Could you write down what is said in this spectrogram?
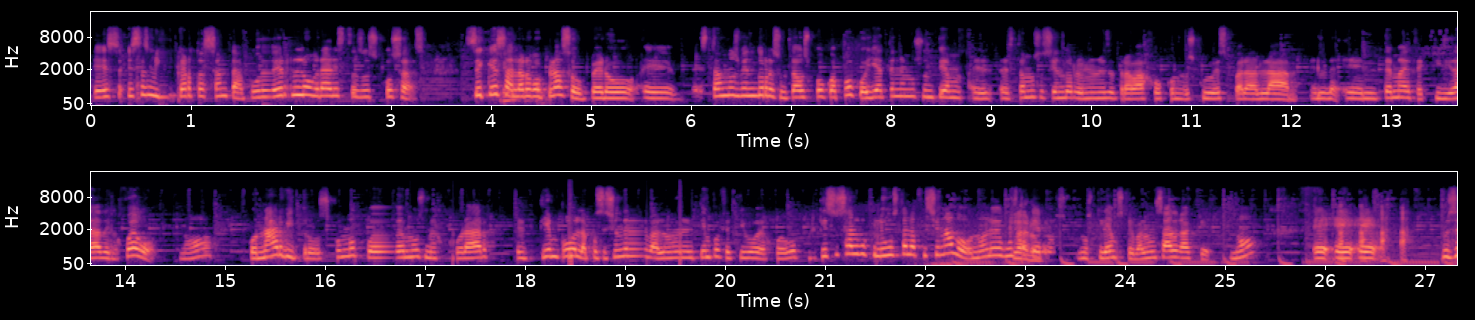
es, esa es mi carta santa, poder lograr estas dos cosas. Sé que es a largo plazo, pero eh, estamos viendo resultados poco a poco. Ya tenemos un tiempo, eh, estamos haciendo reuniones de trabajo con los clubes para la, el, tema de efectividad del juego, ¿no? Con árbitros, cómo podemos mejorar el tiempo, la posesión del balón, el tiempo efectivo de juego, porque eso es algo que le gusta al aficionado, no le gusta que nos, nos que el balón salga, que, ¿no? Eh, pues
